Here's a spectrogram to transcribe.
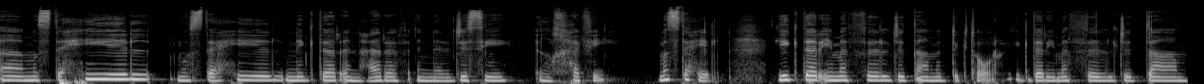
آه، مستحيل مستحيل نقدر نعرف النرجسي الخفي مستحيل. يقدر يمثل قدام الدكتور يقدر يمثل قدام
